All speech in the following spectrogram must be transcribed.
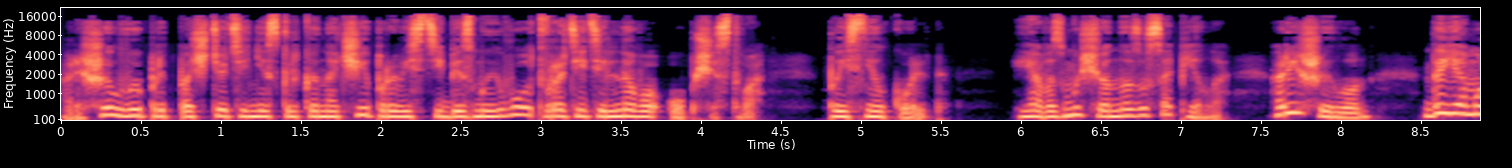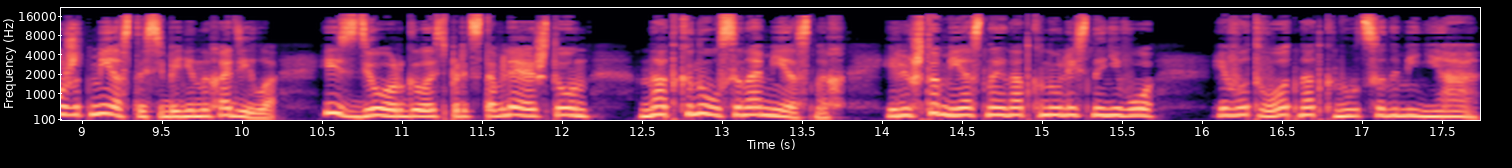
«Решил, вы предпочтете несколько ночей провести без моего отвратительного общества», — пояснил Кольт. Я возмущенно засопела. Решил он. Да я, может, места себе не находила. И сдергалась, представляя, что он наткнулся на местных, или что местные наткнулись на него, и вот-вот наткнутся на меня.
